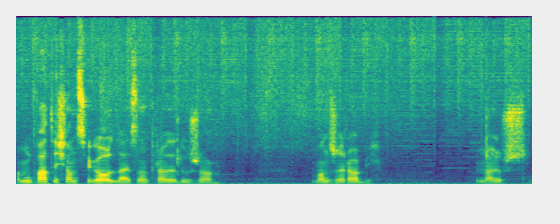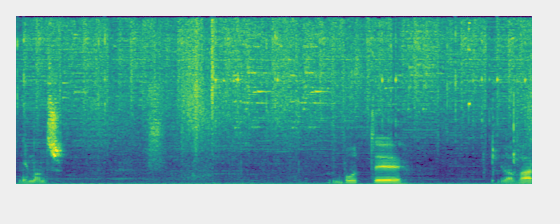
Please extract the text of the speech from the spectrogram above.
Mam 2000 golda, jest naprawdę dużo. Mądrze robi. No już, nie mądrze. Buty. I dwa.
